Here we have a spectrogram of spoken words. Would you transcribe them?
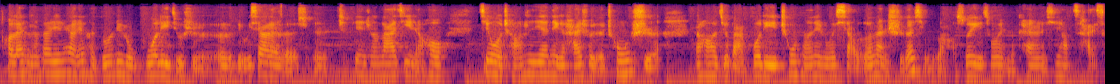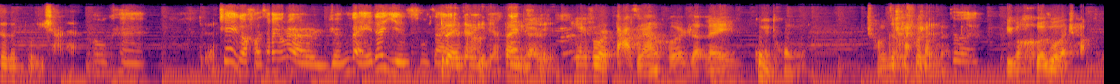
后来可能大街上有很多那种玻璃就是呃留下来的呃变成垃圾，然后经过长时间那个海水的冲蚀，然后就把玻璃冲成那种小鹅卵石的形状，所以从远处看上去像彩色的玻璃沙滩。OK，对这个好像有点人为的因素在里边。对对，一点半人为应该说是大自然和人类共同创造产出来的。生的对，一个合作的产物。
